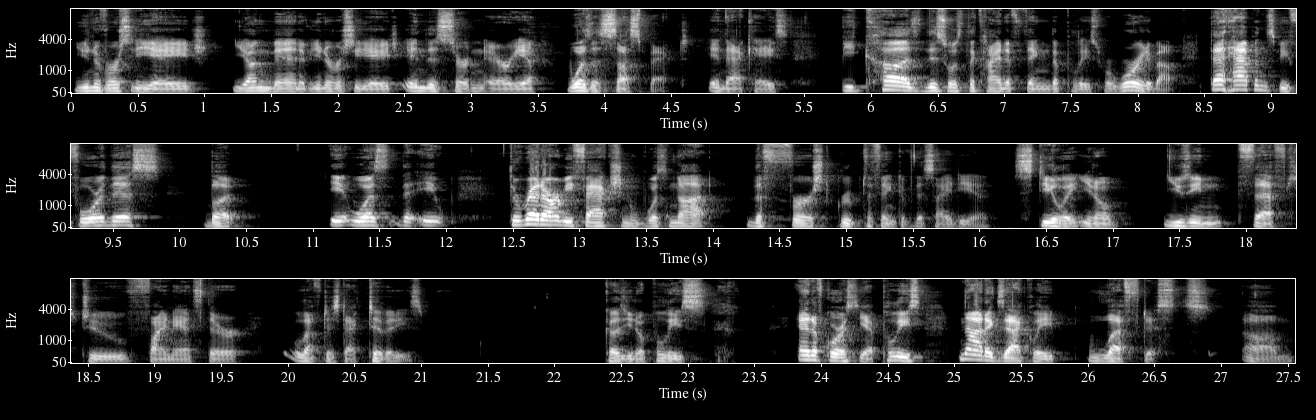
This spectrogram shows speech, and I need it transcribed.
university age, young men of university age in this certain area was a suspect in that case because this was the kind of thing the police were worried about. That happens before this, but it was the, it, the Red Army faction was not the first group to think of this idea, stealing, you know, using theft to finance their leftist activities. Because, you know, police, and of course, yeah, police, not exactly leftists um,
